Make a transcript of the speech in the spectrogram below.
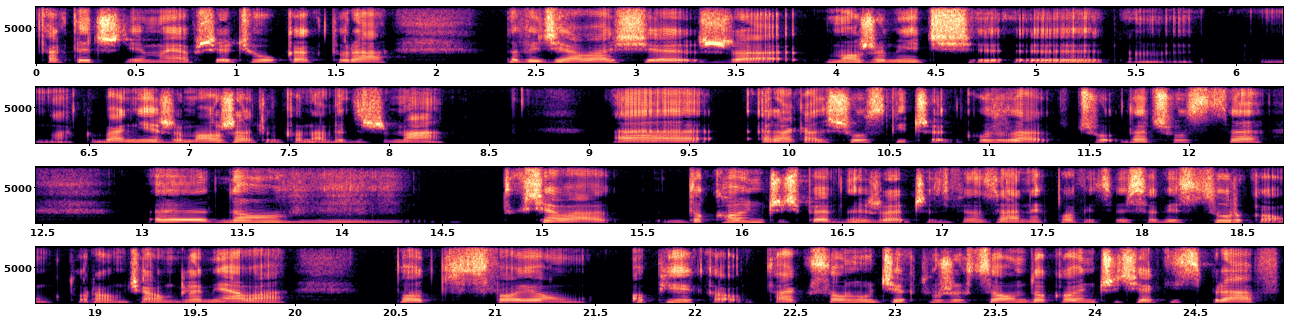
Faktycznie moja przyjaciółka, która dowiedziała się, że może mieć, y, no, chyba nie, że może, tylko nawet, że ma e, raka trzustki czy na trzustce, no, chciała dokończyć pewnych rzeczy związanych powiedzmy sobie z córką, którą ciągle miała pod swoją opieką. Tak? Są ludzie, którzy chcą dokończyć jakichś spraw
